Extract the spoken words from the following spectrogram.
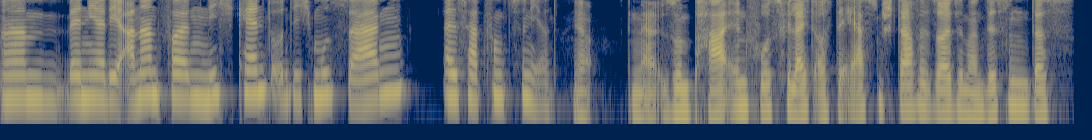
ähm, wenn ihr die anderen Folgen nicht kennt. Und ich muss sagen, es hat funktioniert. Ja. Na, so ein paar Infos vielleicht aus der ersten Staffel sollte man wissen, dass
